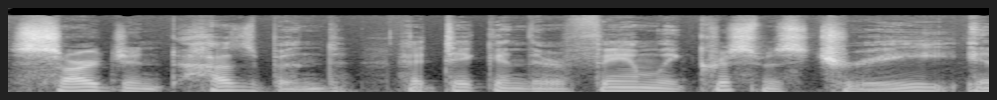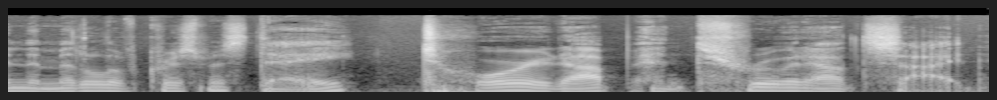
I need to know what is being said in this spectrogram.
sergeant husband had taken their family Christmas tree in the middle of Christmas Day, tore it up, and threw it outside.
